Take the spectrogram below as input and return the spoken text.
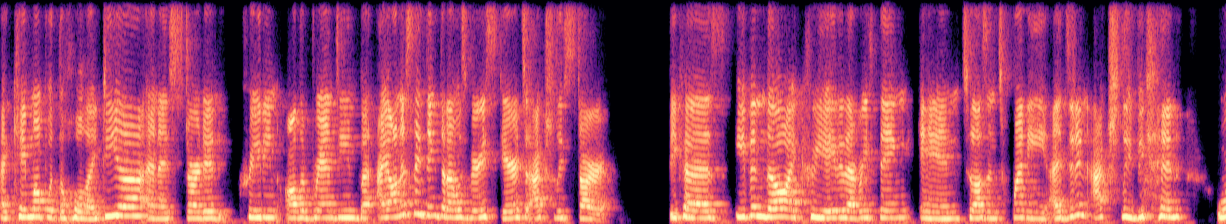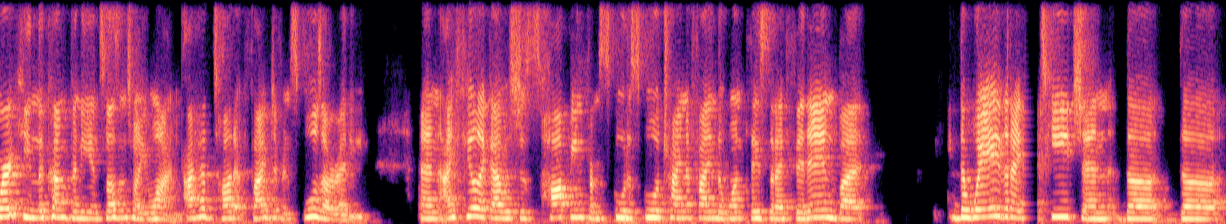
I came up with the whole idea and I started creating all the branding. But I honestly think that I was very scared to actually start because even though I created everything in 2020, I didn't actually begin working the company in 2021. I had taught at five different schools already. And I feel like I was just hopping from school to school trying to find the one place that I fit in. But the way that I teach and the the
